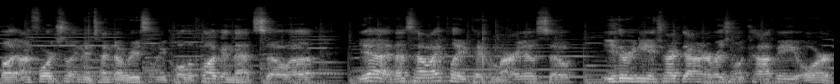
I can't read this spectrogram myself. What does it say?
But unfortunately, Nintendo recently pulled the plug on that, so uh, yeah, and that's how I played Paper Mario. So either you need to track down an original copy or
